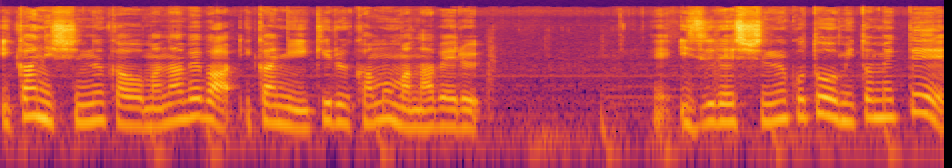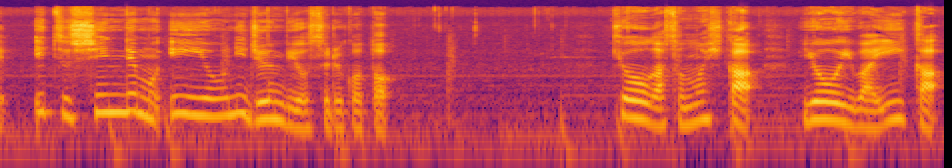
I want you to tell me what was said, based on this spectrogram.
いかに死ぬかを学べばいかに生きるかも学べるいずれ死ぬことを認めていつ死んでもいいように準備をすること今日がその日か用意はいいか、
